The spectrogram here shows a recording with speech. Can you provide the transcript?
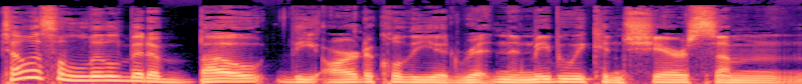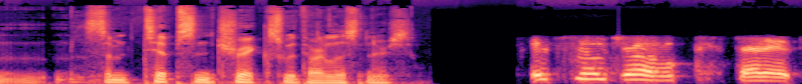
Tell us a little bit about the article that you had written, and maybe we can share some some tips and tricks with our listeners. It's no joke that it's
